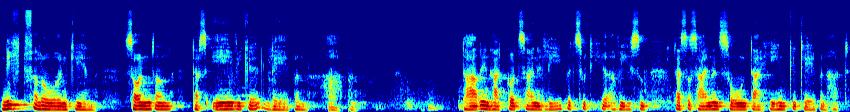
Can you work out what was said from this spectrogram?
nicht verloren gehen, sondern das ewige Leben haben. Darin hat Gott seine Liebe zu dir erwiesen, dass er seinen Sohn dahingegeben hat,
